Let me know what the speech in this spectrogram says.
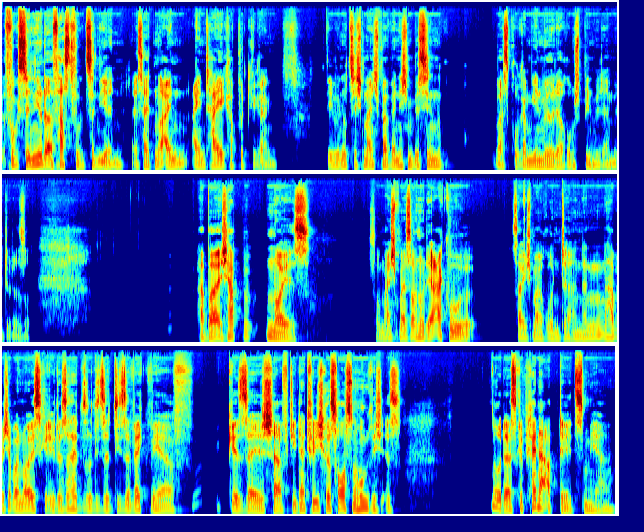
funktionieren oder fast funktionieren. Da ist halt nur ein, ein Teil kaputt gegangen. Die benutze ich manchmal, wenn ich ein bisschen was programmieren will oder rumspielen will damit oder so. Aber ich habe Neues. So, manchmal ist auch nur der Akku, sage ich mal, runter. Und dann habe ich aber ein neues Gerät. Das ist halt so diese, diese Wegwerfgesellschaft, die natürlich ressourcenhungrig ist. Oder es gibt keine Updates mehr.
